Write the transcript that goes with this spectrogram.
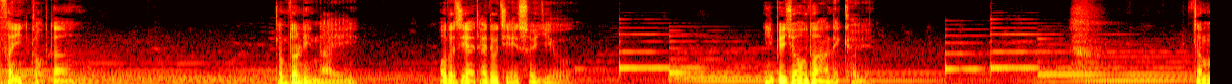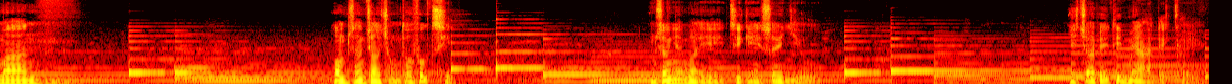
我忽然覺得咁多年嚟，我都只係睇到自己需要，而俾咗好多壓力佢。今晚我唔想再重蹈覆辙，唔想因為自己嘅需要而再俾啲咩壓力佢。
